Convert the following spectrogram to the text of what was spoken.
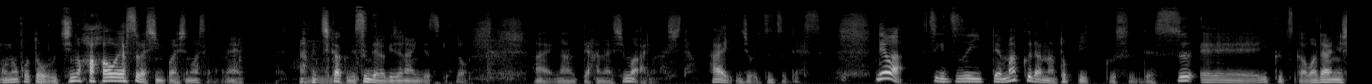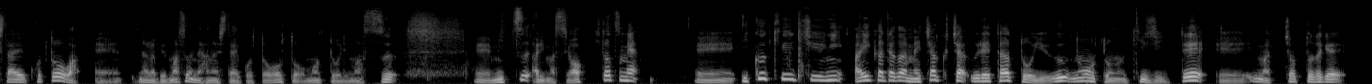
このことをうちの母親すら心配してましたからね。近くに住んでるわけじゃないんですけど。はい、なんて話もありました。はい、以上5つです。では、次続いて枕なトピックスです。えーいくつか話題にしたいことは、えー並べますので話したいことをと思っております。え3つありますよ。1つ目。えー育休中に相方がめちゃくちゃ売れたというノートの記事で、えー今ちょっとだけ、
